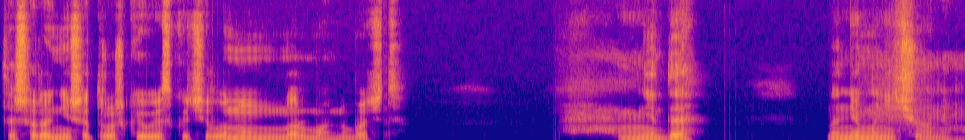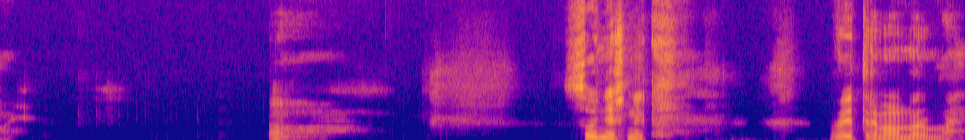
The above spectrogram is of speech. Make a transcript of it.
Те, що раніше трошки вискочило, ну нормально, бачите. Ніде на ньому нічого немає. Соняшник витримав нормально.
